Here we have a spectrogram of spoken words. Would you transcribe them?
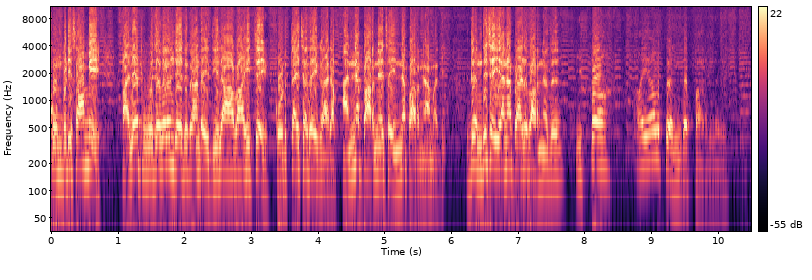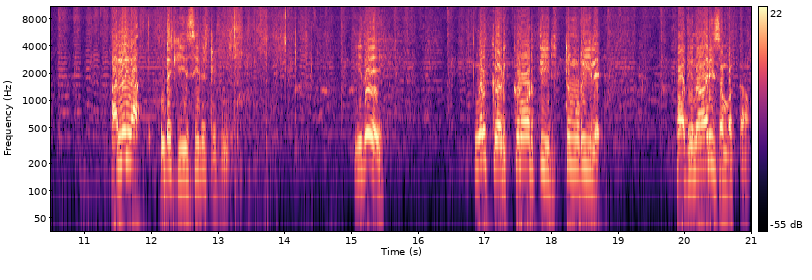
കുമ്പിടി സ്വാമിയെ പല പൂജകളും ചെയ്ത് കണ്ട് ഇതിൽ ആവാഹിച്ചേ കൊടുത്തയച്ചതേ കാരം അന്നെ പറഞ്ഞേച്ച ഇന്നെ പറഞ്ഞാ മതി. ഇത് എന്ത് ചെയ്യാനാ അയാൾ പറഞ്ഞത്? ഇപ്പൊ അയാളിപ്പോ എന്താ പറഞ്ഞത്? അല്ലല്ല എന്റെ കീസിലിട്ടിട്ടുണ്ട് ഇതേ നിങ്ങൾ കെടുക്കണോടത്ത് ഇരുട്ടുമുറിയിൽ പതിനാല് ദിവസം വെക്കണം.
